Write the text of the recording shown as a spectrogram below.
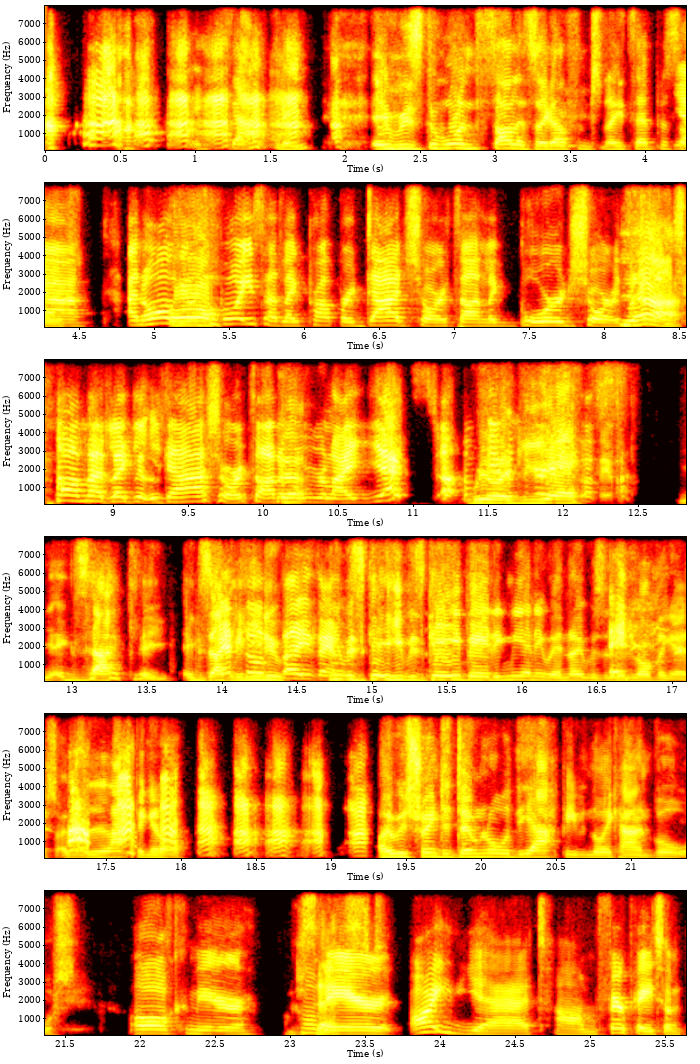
exactly. It was the one solace I got from tonight's episode. Yeah. And all the Oh. other boys had like proper dad shorts on, like board shorts. Yeah. And Tom had like little gas shorts on, Yeah. and we were like, yes. Tom, We were like, yes. Yeah, exactly. Exactly. He knew he was gay, he was gay baiting me anyway, and I was loving it. I was lapping it up. I was trying to download the app even though I can't vote. oh, come here. Come Obsessed. here. I yeah, Tom. Fair play to him.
